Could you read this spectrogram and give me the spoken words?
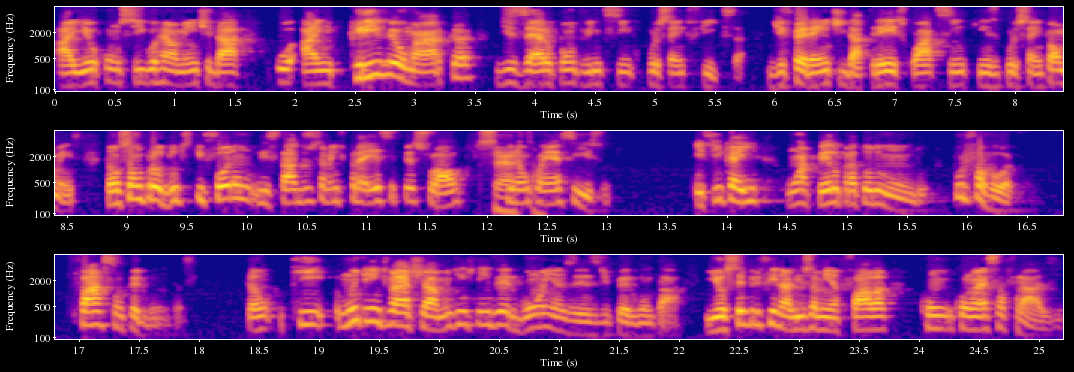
Aí eu consigo realmente dar a incrível marca de 0,25% fixa, diferente da 3, 4, 5, 15% ao mês. Então são produtos que foram listados justamente para esse pessoal certo. que não conhece isso. E fica aí um apelo para todo mundo. Por favor, façam perguntas. Então, que muita gente vai achar, muita gente tem vergonha às vezes de perguntar. E eu sempre finalizo a minha fala com, com essa frase.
